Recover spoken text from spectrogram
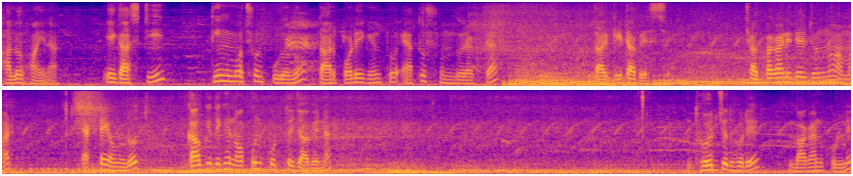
ভালো হয় না। এই গাছটি তিন বছর পুরনো, তারপরে কিন্তু এত সুন্দর একটা তার গেট আপ এসছে। ছাদ বাগানিদের জন্য আমার একটাই অনুরোধ, কাউকে দেখে নকল করতে যাবে না। ধৈর্য ধরে বাগান করলে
